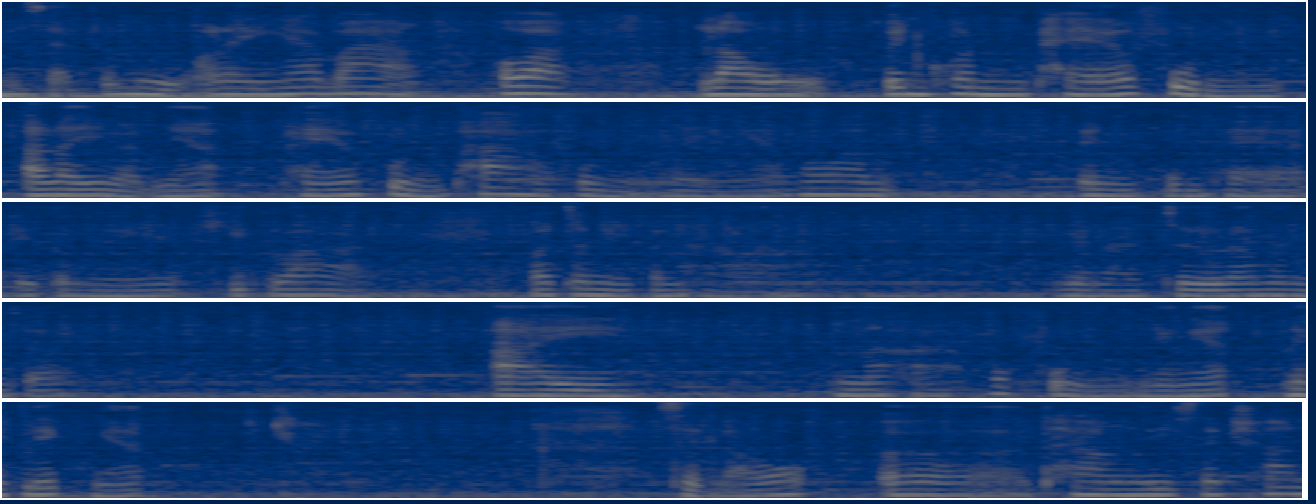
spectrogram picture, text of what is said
มีแสบจมูกอะไรเงี้ยบ้าง เพราะว่าเราเป็นคนแพ้ฝุ่นอะไรแบบเนี้ย แพ้ฝุ่นผ้าฝุ่นอะไรเงี้ย เพราะว่าเป็นภูมิแพ้ไอ้ตรงนี้คิดว่าก็จะมีปัญหา เวลาเจอแล้วมันจะไอนะคะพวกฝุ่นอย่างเงี้ยเล็กๆเงี้ย เสร็จแล้วทางรีเซพชัน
